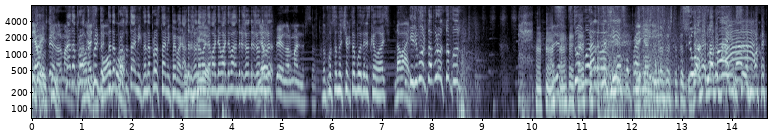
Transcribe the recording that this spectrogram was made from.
Я успею нормально. Надо просто Я- прыгнуть, надо просто тайминг, надо просто тайминг поймать. Андрюша, давай, давай, давай, давай, Андрюша, Андрюша, Я Андрюша. успею, нормально все. Ну, пацаны, что кто будет рисковать? Давай. Или может наоборот, стоп. Стой, можно Надо сбоку Мне кажется, проверить. нужно что-то... Всё, Да, надо сломай! было сломать.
